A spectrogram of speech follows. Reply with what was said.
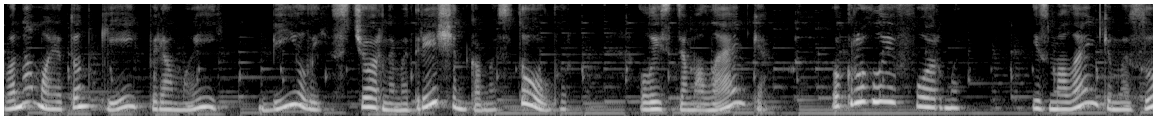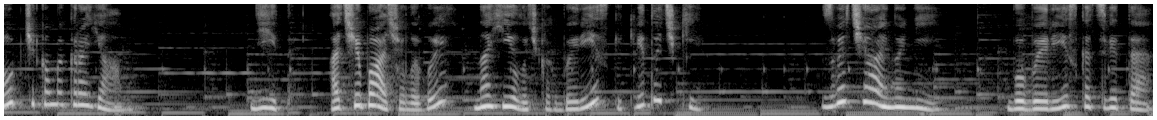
Вона має тонкий, прямий, білий з чорними тріщинками стовбур. Листя маленьке, округлої форми із маленькими зубчиками краями. Діти, а чи бачили ви на гілочках берізки квіточки? Звичайно, ні бо берізка цвіте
